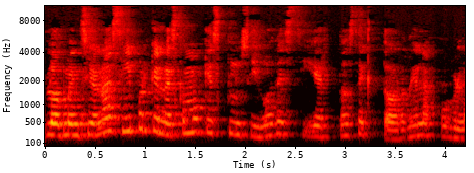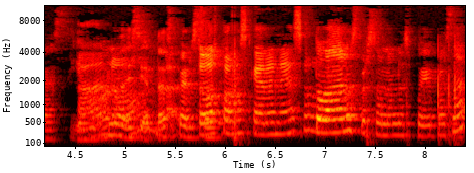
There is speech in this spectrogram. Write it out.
lo menciono así porque no es como que exclusivo de cierto sector de la población ah, o de ciertas personas. Todos podemos caer en eso. Todas las personas nos puede pasar.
